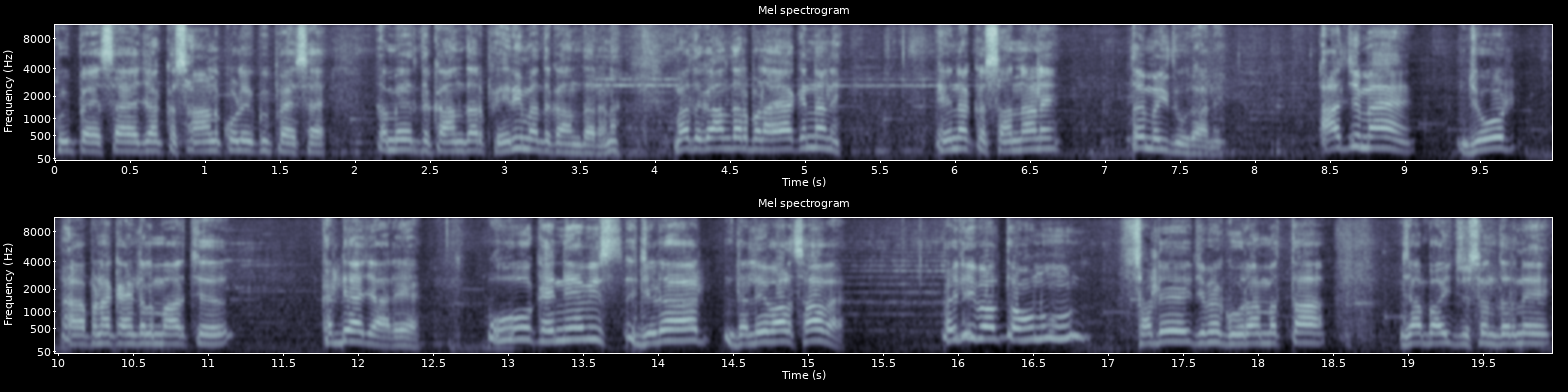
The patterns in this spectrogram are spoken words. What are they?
ਕੋਈ ਪੈਸਾ ਹੈ ਜਾਂ ਕਿਸਾਨ ਕੋਲੇ ਕੋਈ ਪੈਸਾ ਹੈ ਤਾਂ ਮੈਂ ਦੁਕਾਨਦਾਰ ਫੇਰ ਹੀ ਮੈਂ ਦੁਕਾਨਦਾਰ ਹਾਂ ਨਾ। ਮੈਂ ਦੁਕਾਨਦਾਰ ਬਣਾਇਆ ਕਿਹਨਾਂ ਨੇ? ਇਹਨਾਂ ਕਿਸਾਨਾਂ ਨੇ ਤੇ ਮਜ਼ਦੂਰਾਂ ਨੇ। ਅੱਜ ਮੈਂ ਜੋ ਆਪਣਾ ਕੈਂਡਲ ਮਾਰਚ ਕੱਢਿਆ ਜਾ ਰਿਹਾ ਉਹ ਕਹਿੰਦੇ ਆ ਵੀ ਜਿਹੜਾ ਡੱਲੇਵਾਲ ਸਾਹਿਬ ਹੈ ਪਹਿਲੀ ਵਾਰ ਤਾਂ ਉਹਨੂੰ ਸਾਡੇ ਜਿਵੇਂ ਗੋਰਾ ਮੱਤਾ ਜਾਂ ਬਾਈ ਜਸਵਿੰਦਰ ਨੇ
